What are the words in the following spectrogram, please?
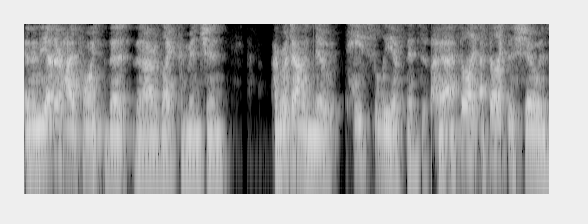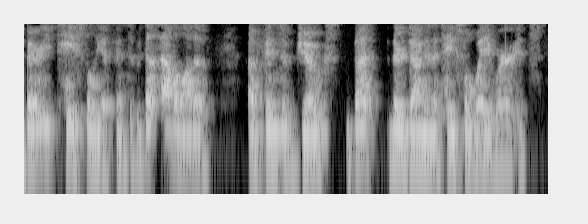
And then the other high point that that I would like to mention I wrote down a note, tastefully offensive. I, I, feel like I feel like this show is very tastefully offensive. It does have a lot of offensive jokes, but they're done in a tasteful way where it's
